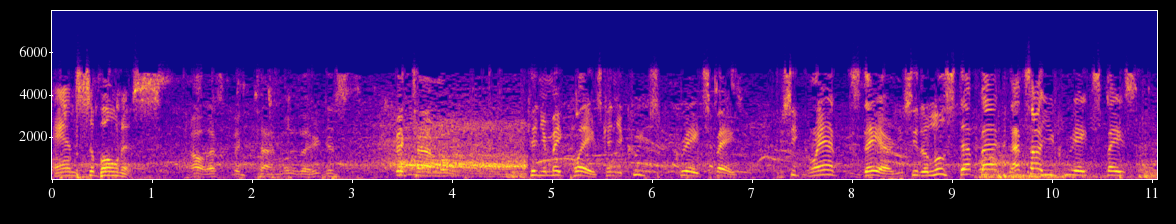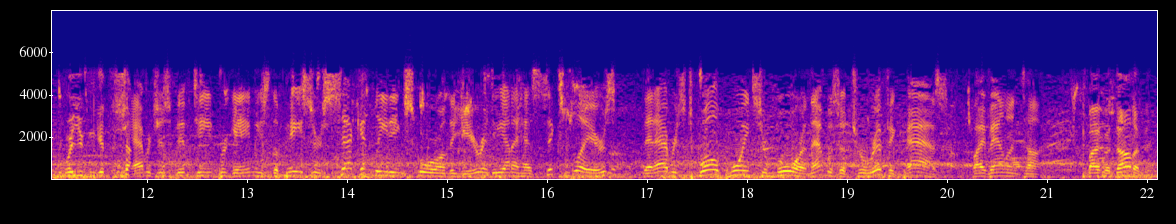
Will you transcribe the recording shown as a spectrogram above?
and Sabonis. Oh, that's a big time move there. He just big time move. Can you make plays? Can you create space? You see Grant is there. You see the little step back. That's how you create space where you can get the shot. Averages 15 per game. He's the Pacers' second leading scorer on the year. Indiana has six players that average 12 points or more, and that was a terrific pass by Valentine. By Bogdanovich.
